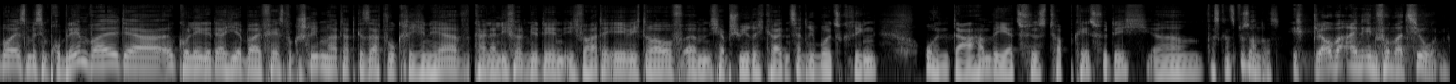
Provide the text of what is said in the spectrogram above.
Boy ist ein bisschen Problem, weil der Kollege, der hier bei Facebook geschrieben hat, hat gesagt, wo kriege ich ihn her? Keiner liefert mir den, ich warte ewig drauf, ähm, ich habe Schwierigkeiten, Boy zu kriegen. Und da haben wir jetzt fürs Topcase für dich ähm, was ganz Besonderes. Ich glaube, eine Information.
